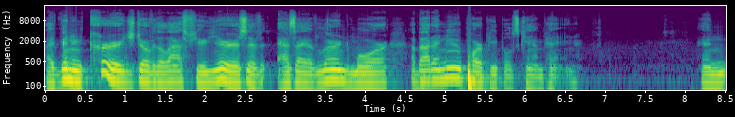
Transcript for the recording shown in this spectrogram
I've been encouraged over the last few years as I have learned more about a new Poor People's Campaign. And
